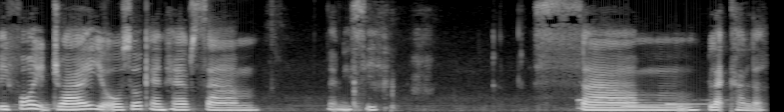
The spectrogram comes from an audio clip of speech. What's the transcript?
Before it dry, you also can have some, let me see, some black color.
